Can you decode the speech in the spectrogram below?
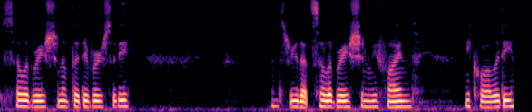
celebration of the diversity. And through that celebration, we find equality.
